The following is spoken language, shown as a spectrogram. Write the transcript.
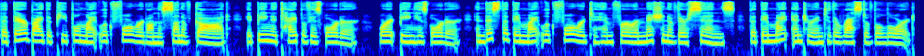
that thereby the people might look forward on the Son of God, it being a type of his order, or it being his order, and this that they might look forward to him for a remission of their sins, that they might enter into the rest of the Lord.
